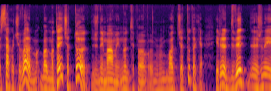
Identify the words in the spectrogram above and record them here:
Ir sako, čia va, ma- matai, čia tu, žinai, mamai, nu, tipo, va, čia tu tokia. Ir yra dvi, žinai,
